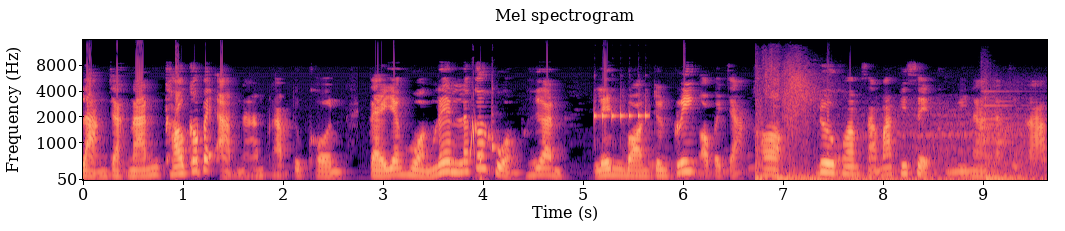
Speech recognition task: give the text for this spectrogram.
หลังจากนั้นเขาก็ไปอาบน้ำครับทุกคน แต่ยังห่วงเล่นแล้วก็ห่วงเพื่อน เล่นบอลจนกลิ้งออกไปจากคอก ดูความสามารถพิเศษของมีนากันสิครับ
